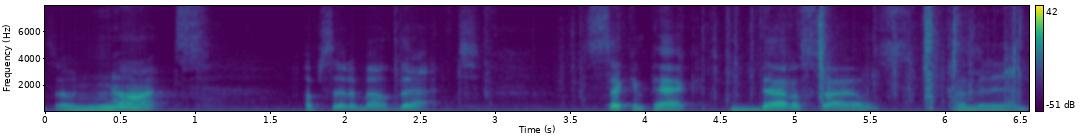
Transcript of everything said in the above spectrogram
So not upset about that. Second pack Battle Styles coming in.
